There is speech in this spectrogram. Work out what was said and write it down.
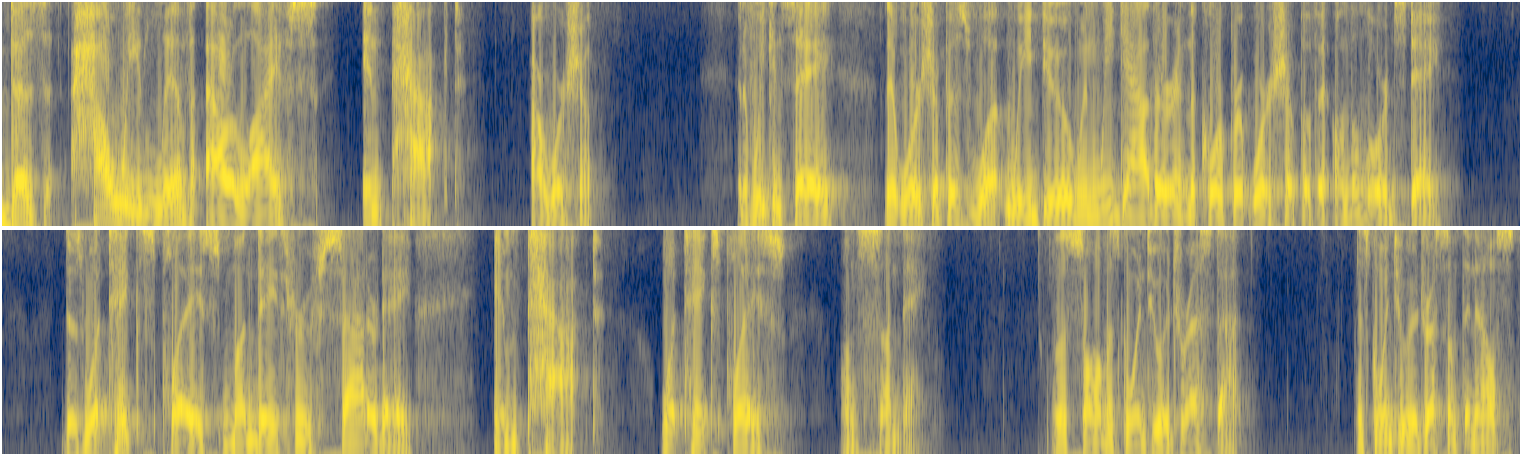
Does how we live our lives impact our worship? And if we can say that worship is what we do when we gather in the corporate worship of it on the Lord's Day, does what takes place Monday through Saturday impact what takes place on Sunday? Well, the psalm is going to address that. It's going to address something else.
